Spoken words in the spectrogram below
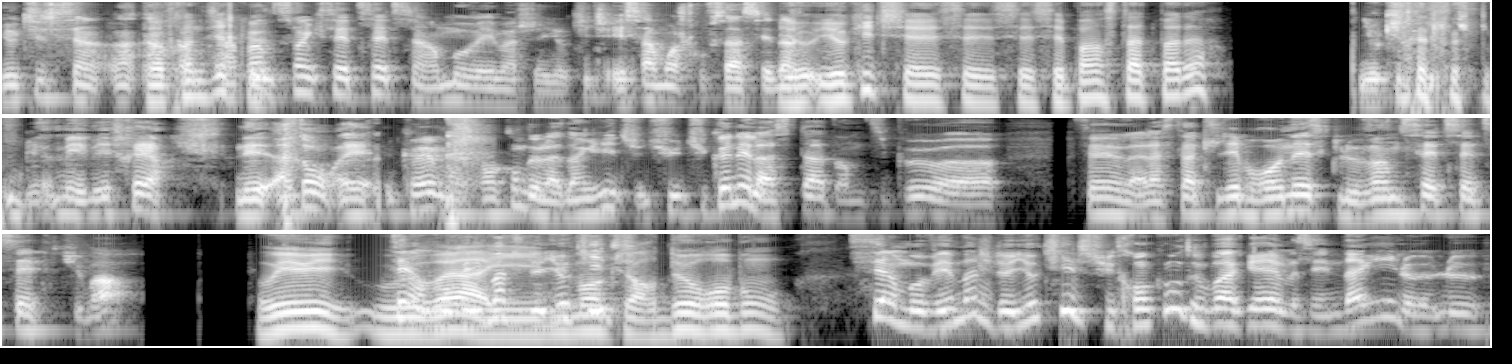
Jokic, c'est un, un, en train de dire que- 25-7-7, c'est un mauvais match de Jokic. Et ça, moi, je trouve ça assez dingue. Jokic, c'est- pas un stat padder Jokic, mais mes frères, mais attends, eh, quand même, on se rend compte de la dinguerie. Tu, tu, tu connais la stat un petit peu, euh, la, la stat lebronesque, le 27-7-7, tu vois? Oui, oui. Où, voilà, match il Jokic. manque genre deux rebonds. C'est un mauvais match de Jokic, tu te rends compte ou pas quand même? C'est une dinguerie. Le, le-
